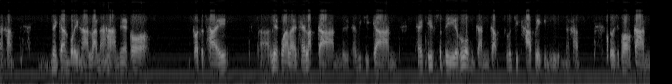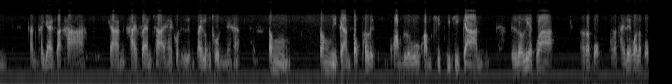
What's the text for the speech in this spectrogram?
นะครับ ในการบริหารร้านอาหารเนี่ยก็ก็จะใช้อ่าเรียกว่าอะไรใช้หลักการหรือใช้วิธีการใช้ทฤษฎีร่วมกันกับธุรกิจค้าปลีกอื่นๆนะครับ โดยเฉพาะการการขยายสาขา การขายแฟรนไชส์ให้คนอื่นไปลงทุนเนี่ยฮะต้องต้องมีการตกผลึกความรู้ความคิดวิธีการ หรือเราเรียกว่าระบบภาษาไทยเรียกว่าระบบ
